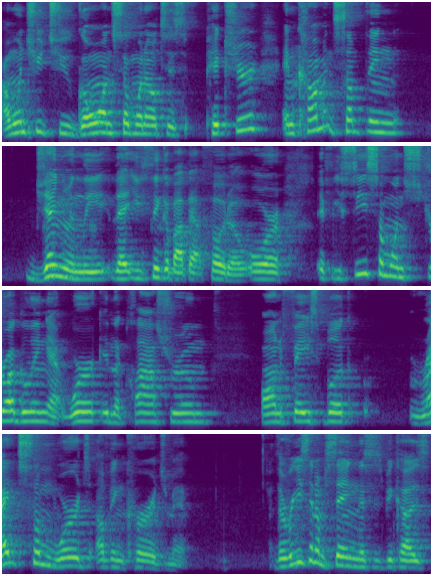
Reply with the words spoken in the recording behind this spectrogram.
I want you to go on someone else's picture and comment something genuinely that you think about that photo. Or if you see someone struggling at work, in the classroom, on Facebook, write some words of encouragement. The reason I'm saying this is because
